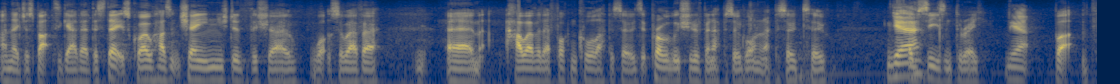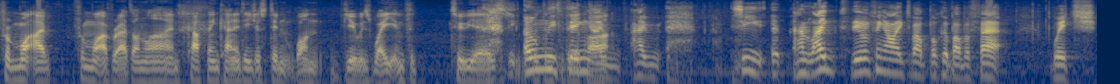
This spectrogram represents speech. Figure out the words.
and they're just back together. The status quo hasn't changed of the show whatsoever. Um, however, they're fucking cool episodes. It probably should have been episode one and episode two yeah. of season three. Yeah. But from what I've from what I've read online, Kathleen Kennedy just didn't want viewers waiting for two years. The only thing I. I see, uh, I liked the other thing I liked about Book of Boba Fett, which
